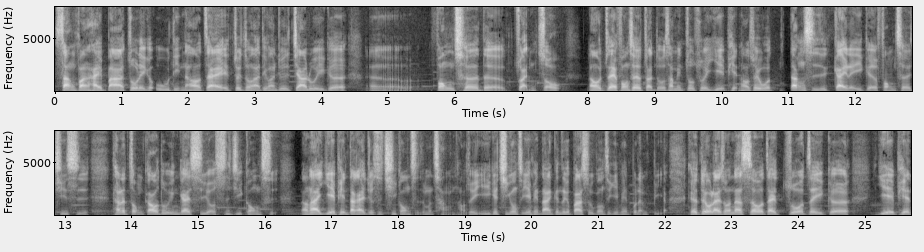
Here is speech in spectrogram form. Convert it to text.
上方还把它做了一个屋顶，然后在最重要的地方就是加入一个呃风车的转轴。然后我在风车的转轴上面做出了叶片，哈，所以我当时盖了一个风车，其实它的总高度应该是有十几公尺。然后它的叶片大概就是七公尺这么长，好，所以一个七公尺叶片当然跟这个八十五公尺叶片不能比啊。可是对我来说，那时候在做这个叶片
